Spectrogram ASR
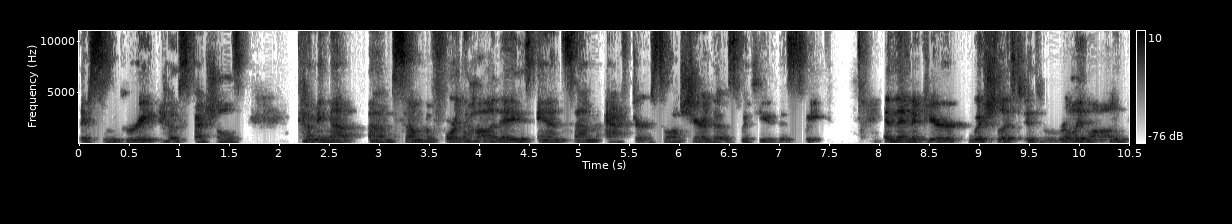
There's some great host specials coming up, um, some before the holidays and some after. So I'll share those with you this week. And then if your wish list is really long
